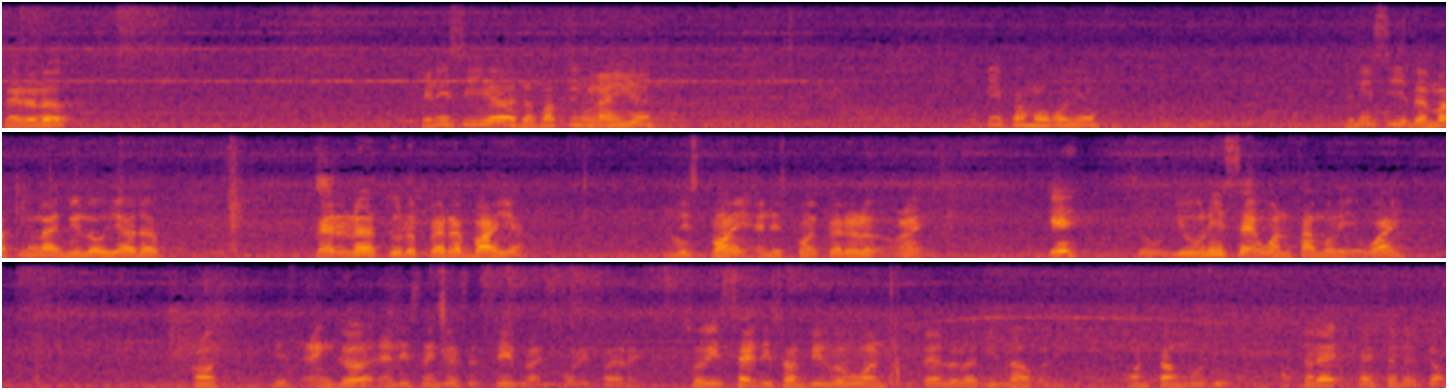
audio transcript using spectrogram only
Parallel. Can you see here the marking line here? Okay, come over here. Can you see the marking line below here, the parallel to the parallel bar here? This point and this point parallel, alright? Okay, so you only set one time only. Why? Because this angle and this angle is the same, right? 45, right? So you set this one below one parallel enough only. One time will do. After that, tighten the job.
